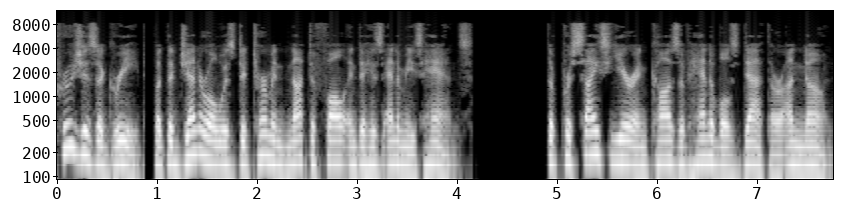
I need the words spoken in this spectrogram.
Prusias agreed, but the general was determined not to fall into his enemy's hands. The precise year and cause of Hannibal's death are unknown.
